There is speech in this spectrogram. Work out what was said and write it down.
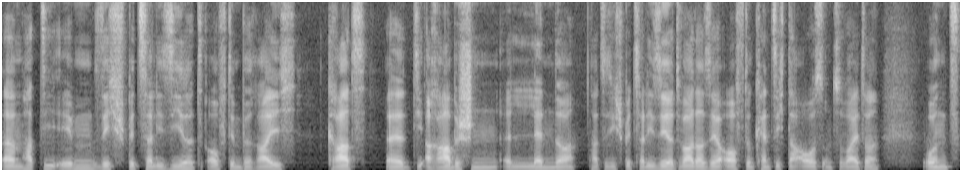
ähm, hat die eben sich spezialisiert auf den Bereich gerade äh, die arabischen äh, Länder hat sie sich spezialisiert, war da sehr oft und kennt sich da aus und so weiter. Und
